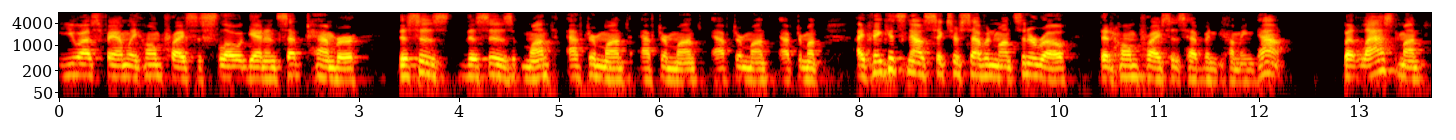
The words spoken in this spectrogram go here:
us family home prices slow again in september this is this is month after month after month after month after month i think it's now six or seven months in a row that home prices have been coming down but last month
